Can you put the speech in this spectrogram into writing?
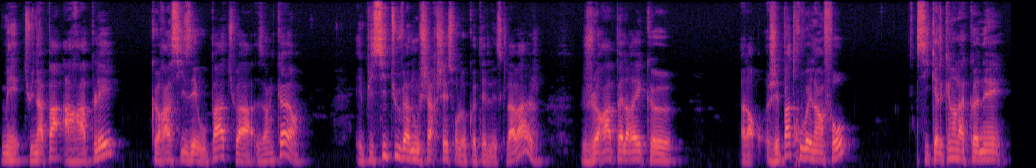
mais tu n'as pas à rappeler que racisé ou pas, tu as un cœur. Et puis si tu vas nous chercher sur le côté de l'esclavage, je rappellerai que... Alors, j'ai pas trouvé l'info. Si quelqu'un la connaît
